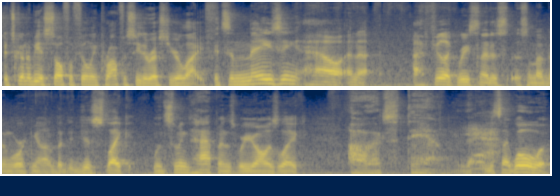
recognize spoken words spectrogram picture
it's gonna be a self fulfilling prophecy the rest of your life. It's amazing how, and uh, I feel like recently this is something I've been working on, but it just like when something happens where you're always like, oh, that's damn. And it's like, whoa, whoa.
